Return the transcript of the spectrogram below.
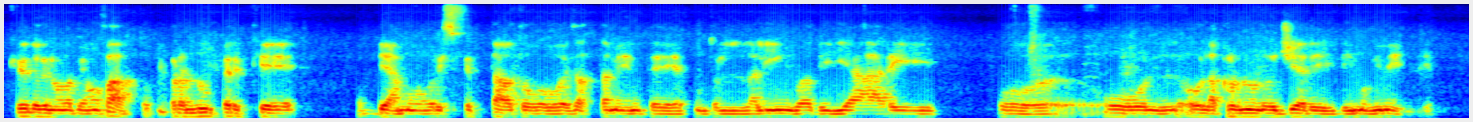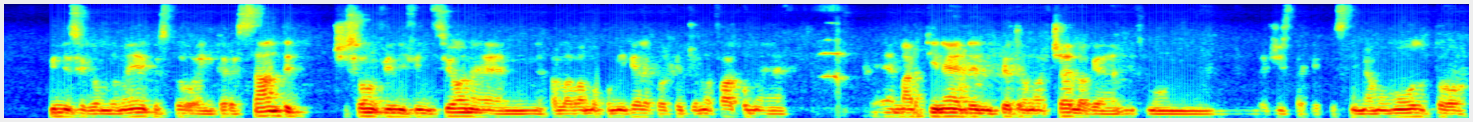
credo che non l'abbiamo fatto, però non perché abbiamo rispettato esattamente appunto, la lingua dei diari o, o, o la cronologia dei, dei, movimenti. Quindi secondo me questo è interessante, ci sono film di finzione, ne parlavamo con Michele qualche giorno fa come Martinelli di Pietro Marcello, che è insomma, un regista che, che stimiamo molto,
